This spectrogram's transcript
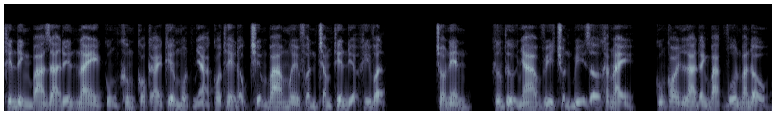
thiên đình ba ra đến nay cũng không có cái kia một nhà có thể độc chiếm ba mươi phần trăm thiên địa khí vận. Cho nên, khương tử nha vì chuẩn bị giờ khắc này, cũng coi là đánh bạc vốn ban đầu,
